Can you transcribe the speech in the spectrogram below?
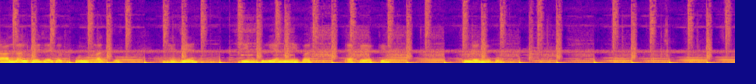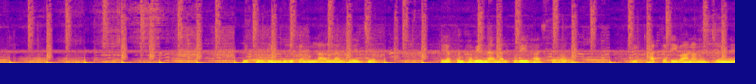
লাল লাল হয়ে যায় ততক্ষণ ভাজবো। ভেজে ডিমগুলি আমি এবার একে একে তুলে নেব। দেখুন ডিমগুলি কেমন লাল লাল হয়েছে। এরকমভাবেই লাল লাল করেই ভাজতে হবে এই খাট্টাটি বানানোর জন্যে।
